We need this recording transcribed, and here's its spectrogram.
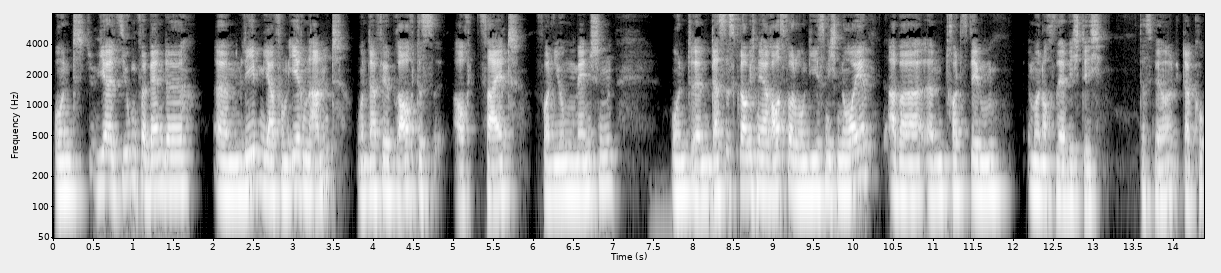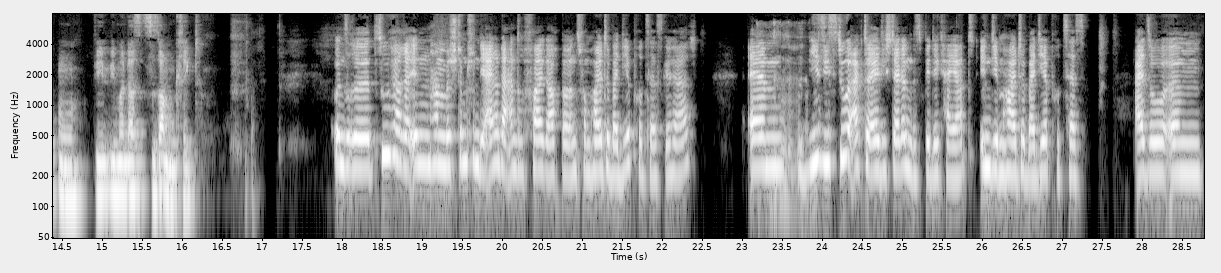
Und wir als Jugendverbände ähm, leben ja vom Ehrenamt und dafür braucht es auch Zeit von jungen Menschen. Und ähm, das ist, glaube ich, eine Herausforderung, die ist nicht neu, aber ähm, trotzdem immer noch sehr wichtig, dass wir da gucken, wie, wie man das zusammenkriegt. Unsere ZuhörerInnen haben bestimmt schon die ein oder andere Folge auch bei uns vom Heute bei dir Prozess gehört. Ähm, wie siehst du aktuell die Stellung des BDKJ in dem Heute bei dir Prozess? Also ähm,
